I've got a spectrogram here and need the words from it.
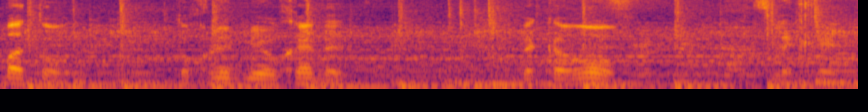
סבתון, תוכנית מיוחדת, בקרוב, אצלכם.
